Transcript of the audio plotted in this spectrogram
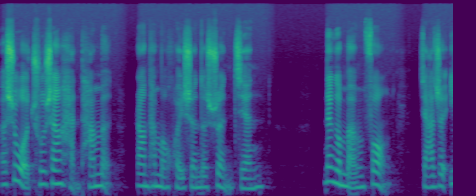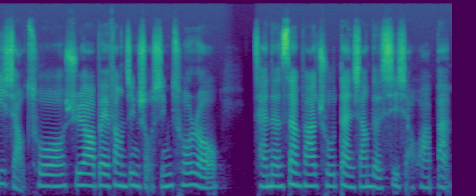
而是我出声喊他们，让他们回神的瞬间。那个门缝夹着一小撮需要被放进手心搓揉，才能散发出淡香的细小花瓣。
